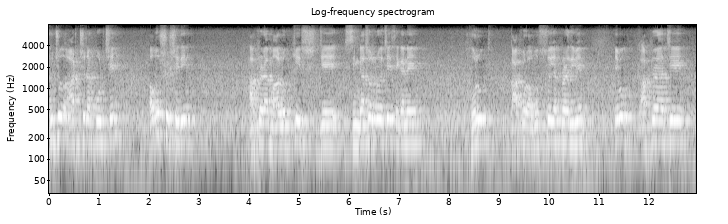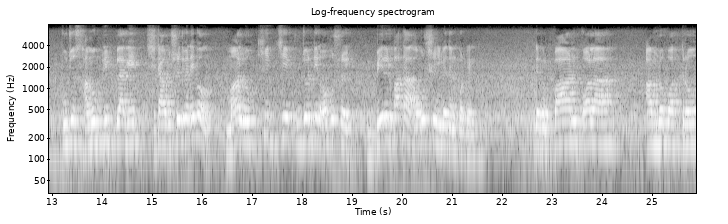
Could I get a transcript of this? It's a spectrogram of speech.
পুজো অর্চনা করছেন, অবশ্যই সেদিন আপনারা মা লক্ষ্মীর যে সিংহাসন রয়েছে, সেখানে হলুদ কাপড় অবশ্যই আপনারা দিবেন এবং আপনারা যে পুজো সামগ্রিক লাগে, সেটা অবশ্যই দেবেন এবং মা লক্ষ্মীর যে পুজোর দিন অবশ্যই বেলপাতা অবশ্যই নিবেদন করবেন। দেখুন, পান, কলা আম্রপত্র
